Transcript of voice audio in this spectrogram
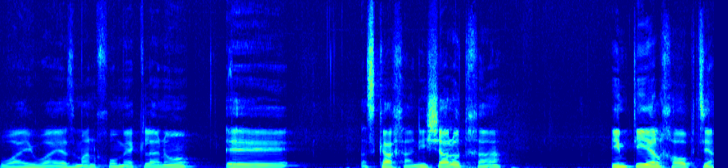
וואי וואי, הזמן חומק לנו. אה, אז ככה, אני אשאל אותך, אם תהיה לך אופציה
